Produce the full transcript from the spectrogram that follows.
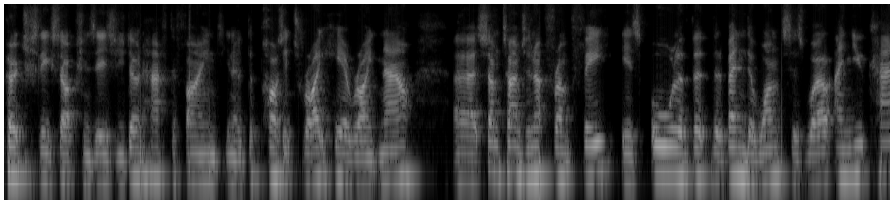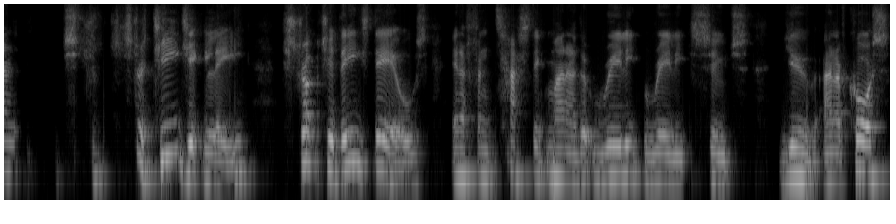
purchase lease options is you don't have to find, you know, deposits right here, right now. Uh, sometimes an upfront fee is all of the, the vendor wants as well. And you can st- strategically structure these deals in a fantastic manner that really, really suits you. And of course,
